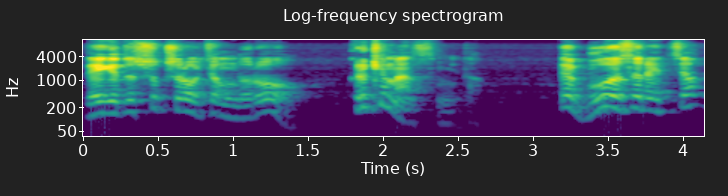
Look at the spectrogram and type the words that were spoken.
내게도 쑥스러울 정도로 그렇게 많습니다. 예, 무엇을 했죠?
